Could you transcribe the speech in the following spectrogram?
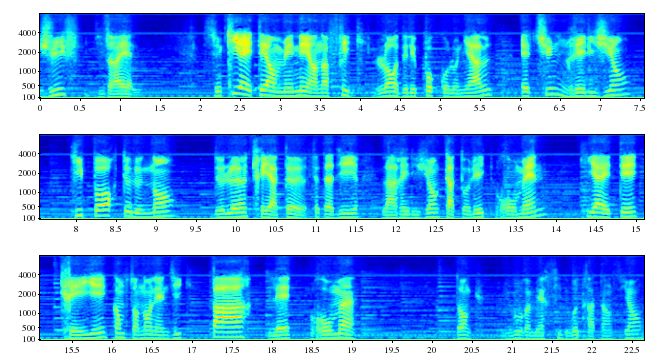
juif d'Israël. Ce qui a été emmené en Afrique lors de l'époque coloniale est une religion qui porte le nom de leur créateur, c'est-à-dire la religion catholique romaine qui a été créée, comme son nom l'indique, par les Romains. Donc, je vous remercie de votre attention.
